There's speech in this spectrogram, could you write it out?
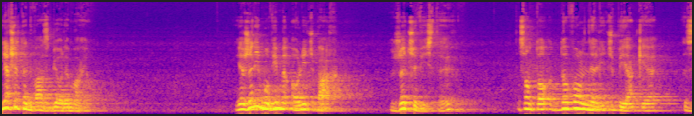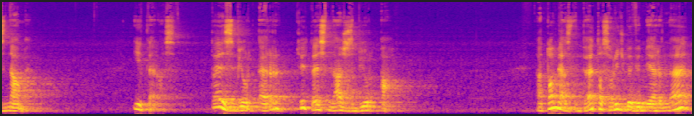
Jak się te dwa zbiory mają? Jeżeli mówimy o liczbach rzeczywistych, to są to dowolne liczby, jakie znamy. I teraz, to jest zbiór R, czyli to jest nasz zbiór A. Natomiast B to są liczby wymierne,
